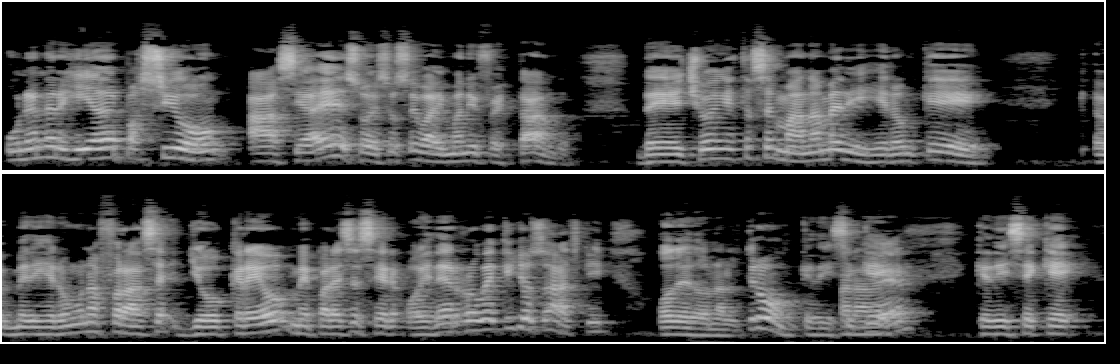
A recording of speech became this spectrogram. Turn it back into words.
una energía de pasión hacia eso, eso se va a ir manifestando. De hecho, en esta semana me dijeron que me dijeron una frase, yo creo, me parece ser, o es de Robert Kiyosaki o de Donald Trump, que dice que, que dice que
